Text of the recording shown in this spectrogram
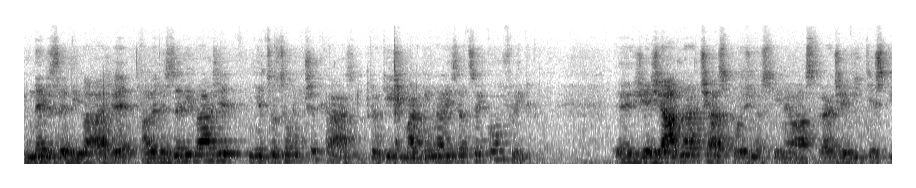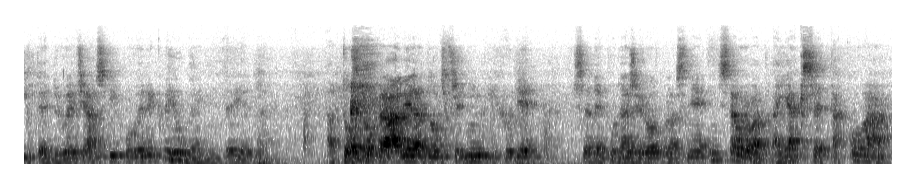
nelze vyvážet, ale lze vyvážet něco, co mu předchází, totiž marginalizace konfliktu. E, že žádná část společnosti nemá strach, že vítězství té druhé části povede k vyhubení té jedné. A toto právě na tom středním východě se nepodařilo vlastně instaurovat. A jak se taková,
